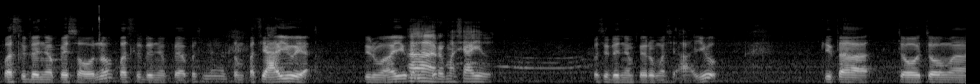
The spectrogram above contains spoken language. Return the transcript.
Pas sudah nyampe sono pas sudah nyampe apa sih tempat si Ayu ya? Di rumah Ayu ah kan rumah si Ayu. Pas sudah nyampe rumah si Ayu kita cowok-cowok mah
